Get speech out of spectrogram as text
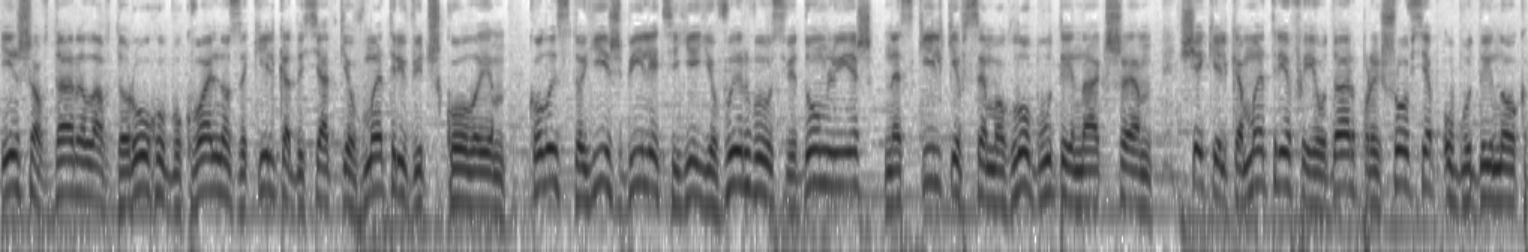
інша вдарила в дорогу буквально за кілька десятків метрів від школи. Коли стоїш біля цієї вирви, усвідомлюєш, наскільки все могло бути інакше. Ще кілька метрів, і удар прийшовся б у будинок.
